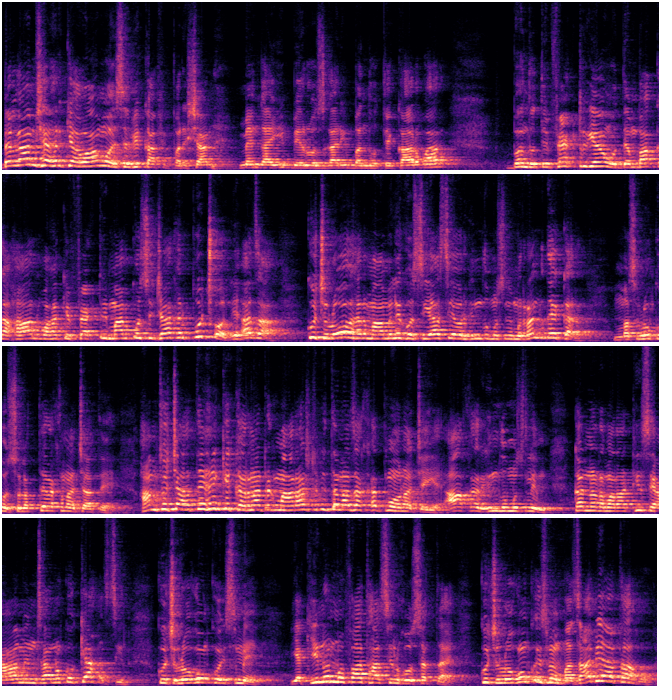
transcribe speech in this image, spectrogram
बेलगाम शहर के आवाम वैसे भी काफ़ी परेशान है। महँगाई, बेरोजगारी, बंद होते कारोबार बंद होती फैक्ट्रियाँ उद्यम बाग का हाल, वहाँ के फैक्ट्री मालकों से जाकर पूछो, लिहाजा कुछ लोग हर मामले को सियासी और हिंदू मुस्लिम रंग देकर मसलों को सुलगते रखना चाहते हैं। हम तो चाहते हैं कि कर्नाटक महाराष्ट्र भी तनाजा खत्म होना चाहिए। आखिर हिंदू मुस्लिम, कन्नड़, मराठी से आम इंसानों को क्या हासिल? कुछ लोगों को इसमें यकीनन मुफात हासिल हो सकता है। कुछ लोगों को इसमें मज़ा भी आता हो,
